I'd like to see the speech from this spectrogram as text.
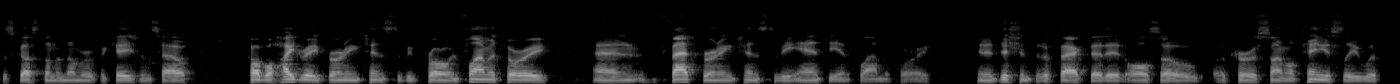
discussed on a number of occasions how carbohydrate burning tends to be pro-inflammatory and fat burning tends to be anti-inflammatory, in addition to the fact that it also occurs simultaneously with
